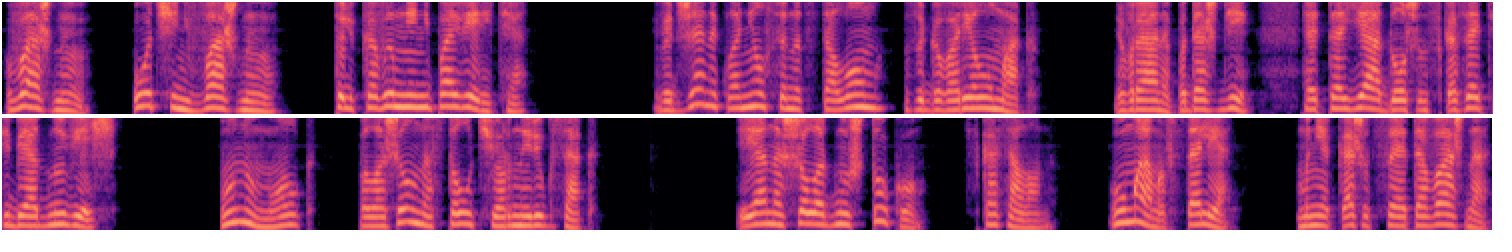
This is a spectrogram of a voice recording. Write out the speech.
важную, очень важную, только вы мне не поверите». Виджай наклонился над столом, заговорил Мак. «Врана, подожди, это я должен сказать тебе одну вещь. Он умолк, положил на стол черный рюкзак. «Я нашел одну штуку», — сказал он. «У мамы в столе. Мне кажется, это важно.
